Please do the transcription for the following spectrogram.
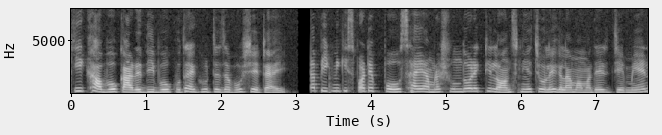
কি খাব, কারে দিব, কোথায় ঘুরতে যাব, সেটাই। পিকনিক স্পটে পৌঁছায় আমরা সুন্দর একটি লঞ্চ নিয়ে চলে গেলাম আমাদের যে মেন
